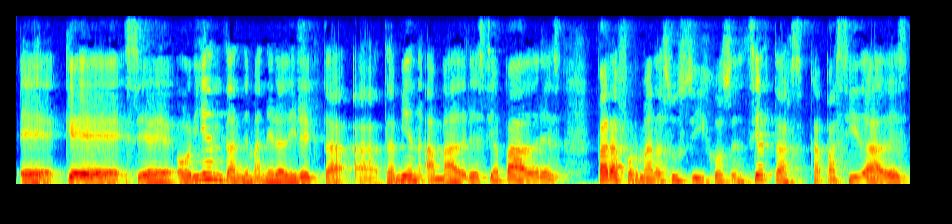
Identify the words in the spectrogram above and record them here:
eh, que se orientan de manera directa también a madres y a padres para formar a sus hijos en ciertas capacidades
